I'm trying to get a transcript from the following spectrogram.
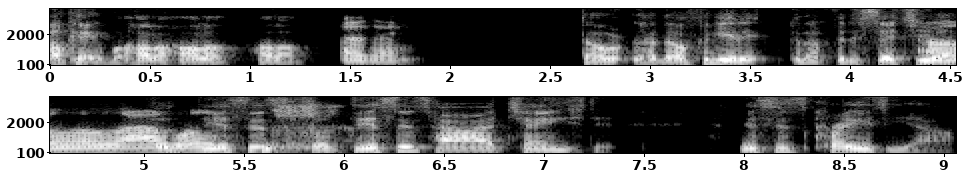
Okay, but hold on, hold on, hold on. Okay. Don't don't forget it, because I'm finna set you up. Oh, I so won't. This is so this is how I changed it. This is crazy, y'all.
